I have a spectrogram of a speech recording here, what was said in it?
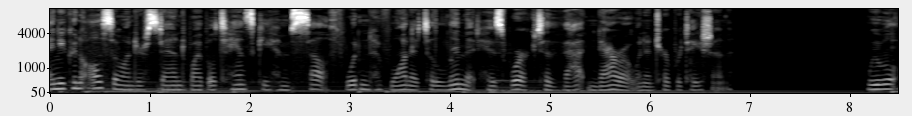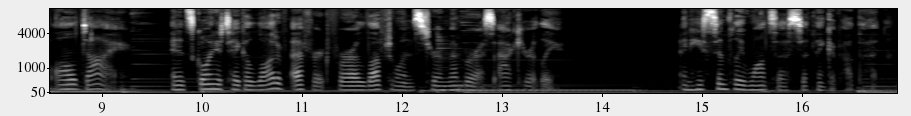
And you can also understand why Boltanski himself wouldn't have wanted to limit his work to that narrow an interpretation. We will all die, and it's going to take a lot of effort for our loved ones to remember us accurately. And he simply wants us to think about that.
